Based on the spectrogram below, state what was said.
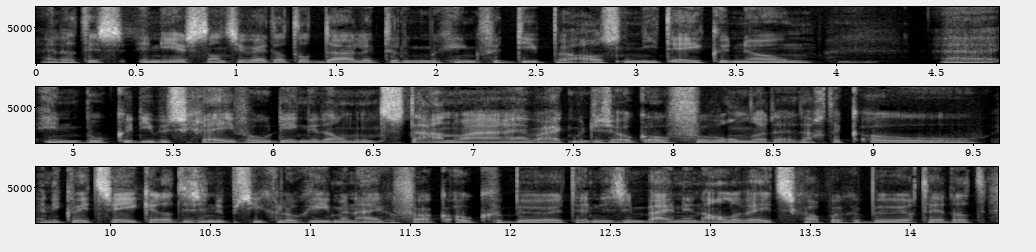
En dat is in eerste instantie werd dat al duidelijk toen ik me ging verdiepen als niet-econoom. Mm -hmm. uh, in boeken die beschreven hoe dingen dan ontstaan waren. En waar ik me dus ook over verwonderde. Dacht ik, oh. En ik weet zeker dat is in de psychologie, mijn eigen vak, ook gebeurd. En is in bijna in alle wetenschappen gebeurd. Hè, dat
